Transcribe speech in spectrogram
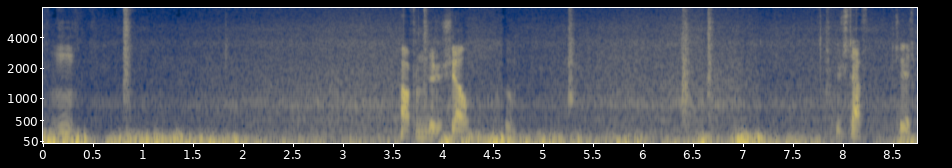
Mm. Apart from the shell. Good stuff. Cheers.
